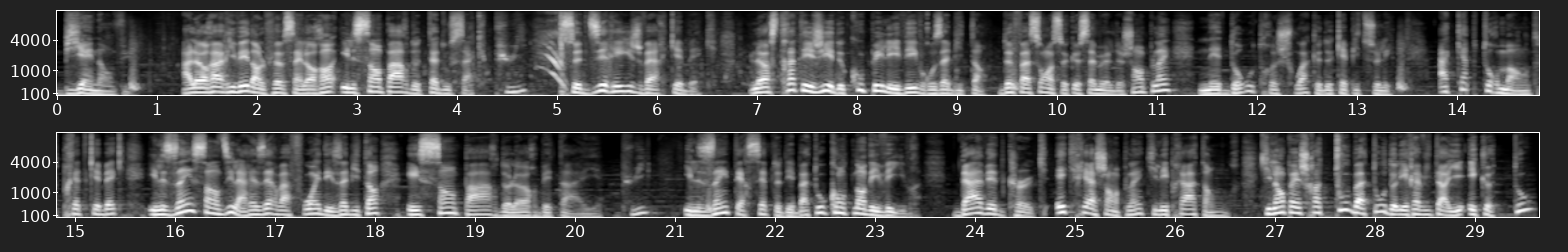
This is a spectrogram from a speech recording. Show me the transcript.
bien en vue. À leur arrivée dans le fleuve Saint-Laurent, ils s'emparent de Tadoussac, puis se dirigent vers Québec. Leur stratégie est de couper les vivres aux habitants, de façon à ce que Samuel de Champlain n'ait d'autre choix que de capituler. À Cap-Tourmente, près de Québec, ils incendient la réserve à foin des habitants et s'emparent de leur bétail. Puis, ils interceptent des bateaux contenant des vivres. David Kirk écrit à Champlain qu'il est prêt à attendre, qu'il empêchera tout bateau de les ravitailler et que tôt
